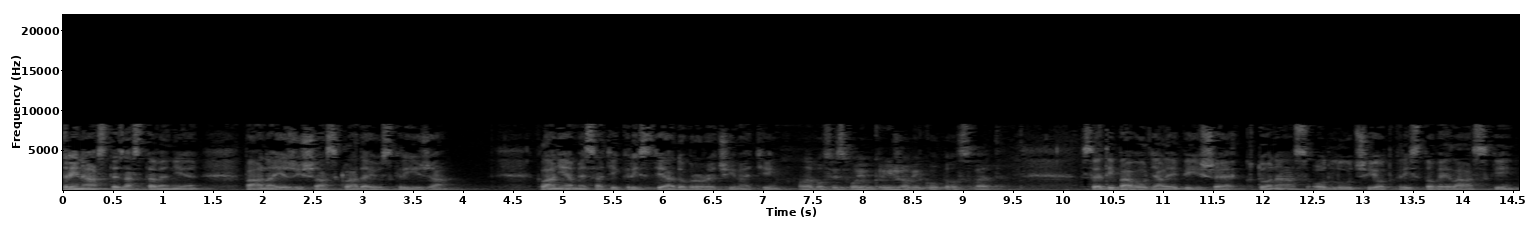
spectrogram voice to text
13. zastavenie Pána Ježiša skladajú z kríža. Klaniame sa ti, Kristi, a dobrorečíme ti. Lebo si svojim krížom vykúpil svet. Svetý Pavol ďalej píše, kto nás odlúči od Kristovej lásky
